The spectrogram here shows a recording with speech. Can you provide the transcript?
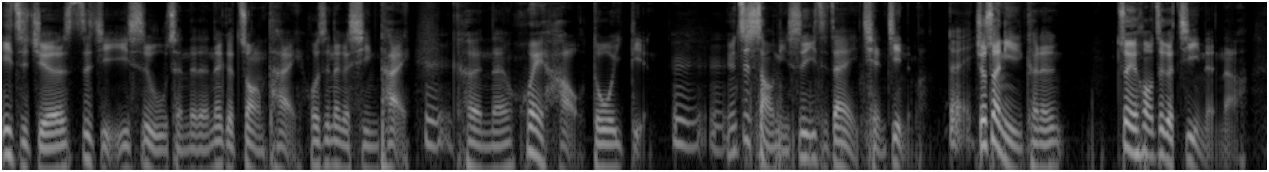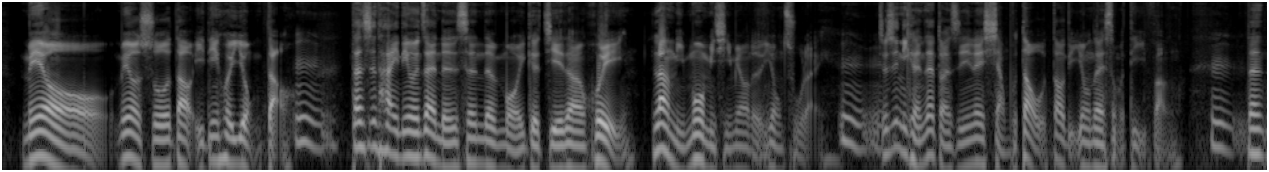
一直觉得自己一事无成的那个状态，或是那个心态，嗯，可能会好多一点，嗯嗯，因为至少你是一直在前进的嘛，对，就算你可能最后这个技能啊，没有没有说到一定会用到，嗯，但是它一定会在人生的某一个阶段会让你莫名其妙的用出来，嗯，就是你可能在短时间内想不到我到底用在什么地方。嗯，但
